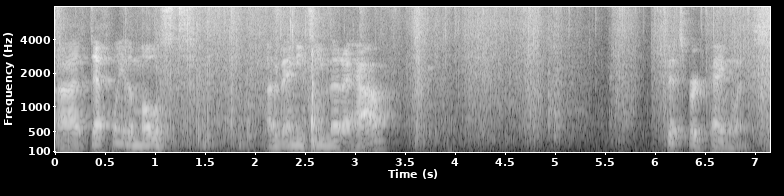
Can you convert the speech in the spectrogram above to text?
Uh, definitely the most out of any team that I have. Pittsburgh Penguins.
